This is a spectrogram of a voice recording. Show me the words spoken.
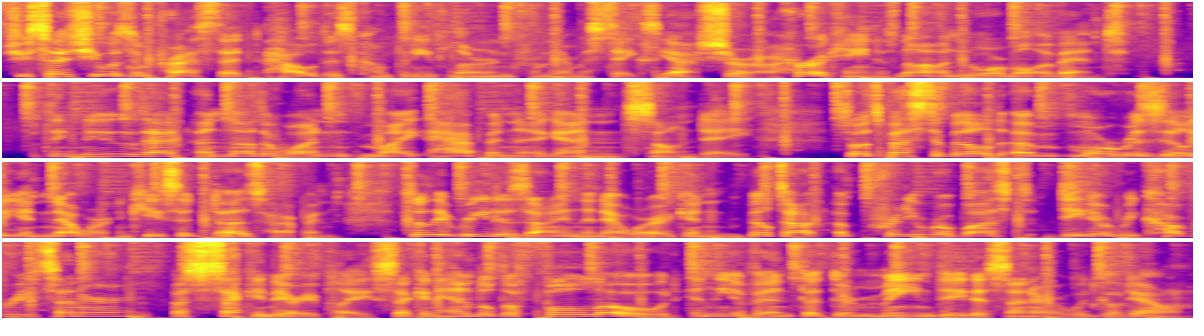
She says she was impressed at how this company learned from their mistakes. Yeah, sure, a hurricane is not a normal event, but they knew that another one might happen again someday. So it's best to build a more resilient network in case it does happen. So they redesigned the network and built out a pretty robust data recovery center, a secondary place that can handle the full load in the event that their main data center would go down.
